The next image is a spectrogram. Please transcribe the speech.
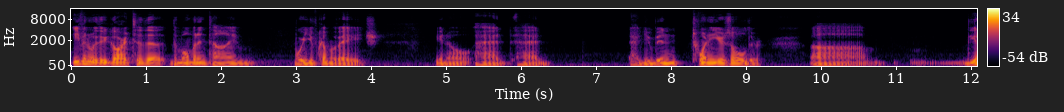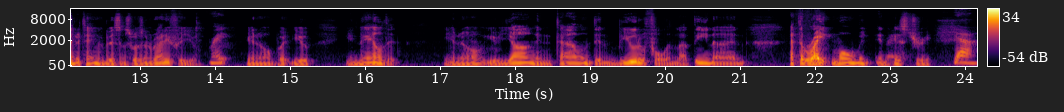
even with regard to the, the moment in time where you've come of age, you know, had had had you been 20 years older, um, the entertainment business wasn't ready for you. Right. You know, but you you nailed it. You know, you're young and talented and beautiful and Latina and at the right moment in history. Yeah,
